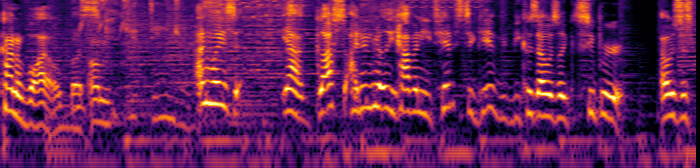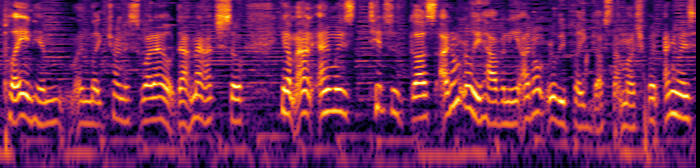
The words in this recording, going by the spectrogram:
kind of wild, but, um... Anyways, yeah, Gus, I didn't really have any tips to give because I was, like, super... I was just playing him and, like, trying to sweat out that match. So, yeah, man, anyways, tips with Gus. I don't really have any. I don't really play Gus that much, but anyways...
